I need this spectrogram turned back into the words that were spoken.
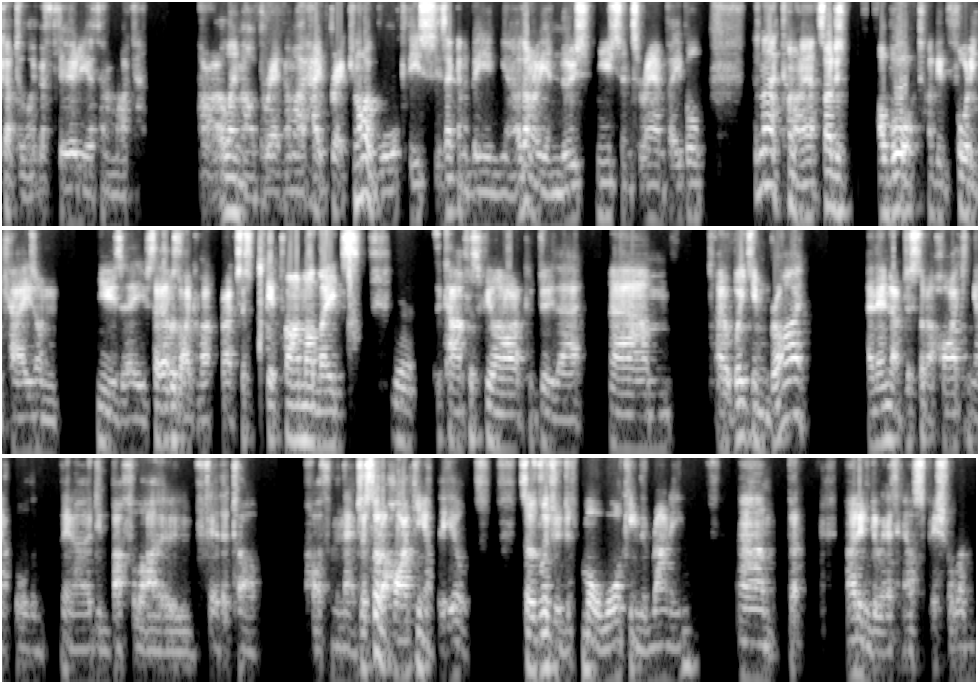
got to like the 30th, and I'm like, all right, I'll email Brett and I'm like, hey, Brett, can I walk this? Is that going to be, you know, I don't want to be a nuisance around people. There's no, come on out. So I just, I walked. I did 40 Ks on New Year's Eve. So that was like, right, just get time on legs. Yeah. The calf was feeling all right, I could do that. Um, I had a week in Bright and ended up just sort of hiking up all the, you know, I did Buffalo, Feathertop, Hotham and that, just sort of hiking up the hills. So it was literally just more walking than running. Um, but I didn't do anything else special.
